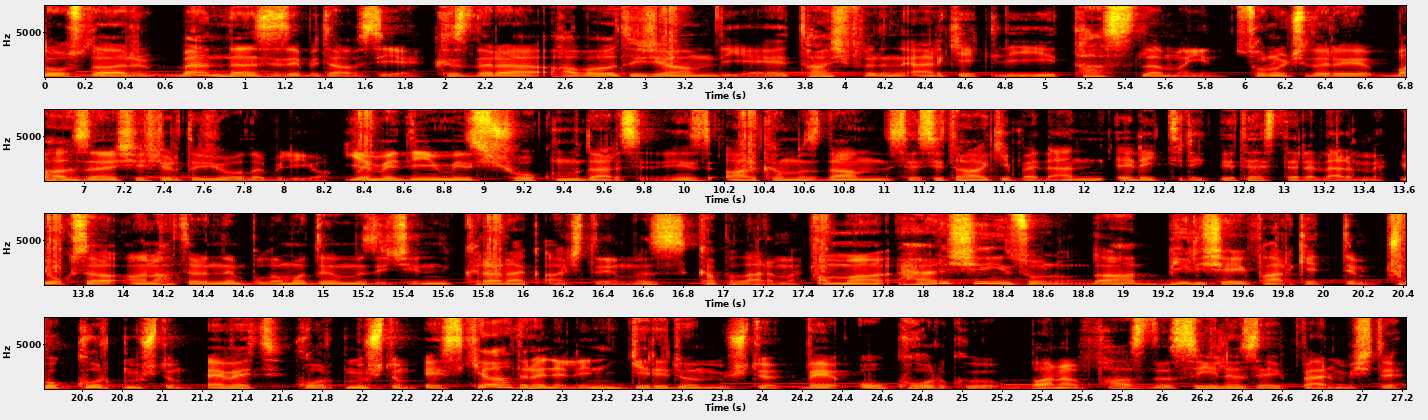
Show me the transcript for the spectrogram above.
Dostlar benden size bir tavsiye. Kızlara hava atacağım diye taş fırın erkekliği taslamayın. Sonuçları bazen şaşırtıcı olabiliyor. Yemediğimiz şok mu dersiniz arkamızdan sesi takip eden elektrikli testereler mi? Yoksa anahtarını bulamadığımız için kırarak açtığımız kapılar mı? Ama her şeyin sonunda bir şey fark ettim. Çok korkmuştum. Evet, korkmuştum. Eski adrenalin geri dönmüştü ve o korku bana fazlasıyla zevk vermişti.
